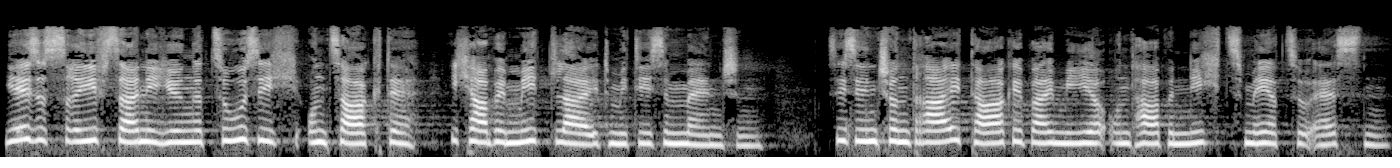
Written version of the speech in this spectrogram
Jesus rief seine Jünger zu sich und sagte, ich habe Mitleid mit diesem Menschen. Sie sind schon drei Tage bei mir und haben nichts mehr zu essen.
